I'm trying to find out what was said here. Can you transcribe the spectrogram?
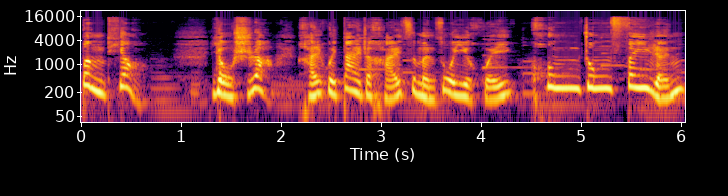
蹦跳，有时啊还会带着孩子们做一回空中飞人。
